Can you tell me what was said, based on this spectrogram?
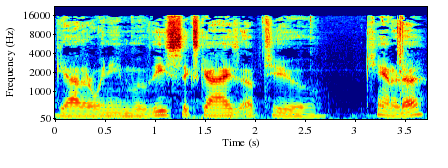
gather. We need to move these six guys up to Canada.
